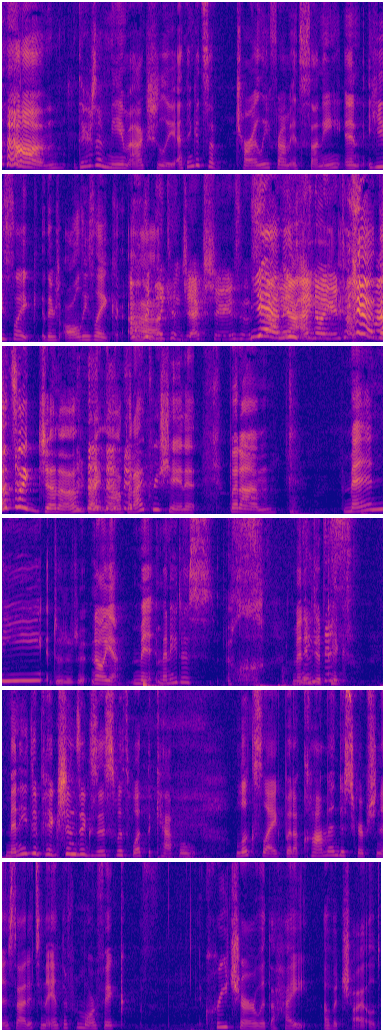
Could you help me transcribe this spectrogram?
um there's a meme actually. I think it's a Charlie from It's Sunny and he's like there's all these like Oh, uh, with, like conjectures and yeah, stuff. and Yeah, I know you're talking Yeah, about. that's like Jenna right now, but I appreciate it. But um many no, yeah, ma- many dis many, Many depict many depictions exist with what the kappa looks like, but a common description is that it's an anthropomorphic creature with the height of a child.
